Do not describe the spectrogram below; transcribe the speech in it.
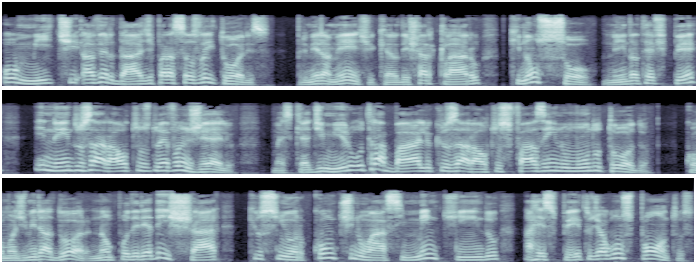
omite a verdade para seus leitores. Primeiramente, quero deixar claro que não sou nem da TFP e nem dos arautos do Evangelho, mas que admiro o trabalho que os arautos fazem no mundo todo. Como admirador, não poderia deixar que o senhor continuasse mentindo a respeito de alguns pontos,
